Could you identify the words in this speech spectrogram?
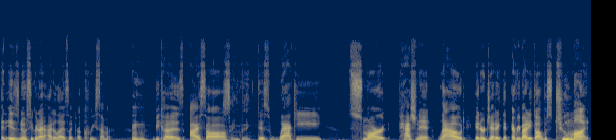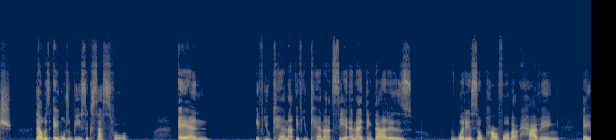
it is no secret I idolized like a Cree Summer mm-hmm. because I saw Same thing. this wacky, smart, passionate, loud, energetic that everybody thought was too much that was able to be successful. And if you cannot if you cannot see it, and I think that is what is so powerful about having a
